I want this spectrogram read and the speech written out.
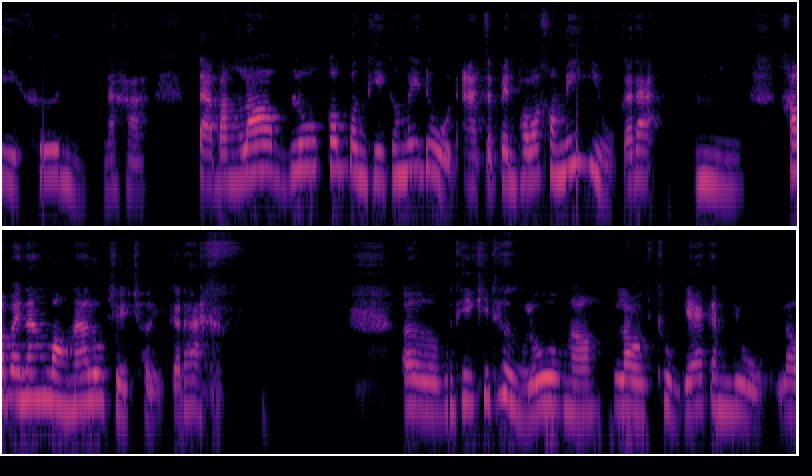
ดีขึ้นนะคะ แต่บางรอบลูกก็บางทีก็ไม่ดูด อาจจะเป็นเพราะว่าเขาไม่หิวก็ได้ อืม เข้าไปนั่งมองหน้าลูกเฉยๆก็ได้ เออบางทีคิดถึงลูกเนาะเราถูกแยกกันอยู่ เรา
